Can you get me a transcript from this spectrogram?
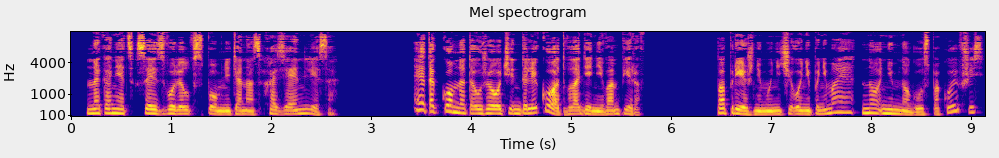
— наконец соизволил вспомнить о нас хозяин леса. «Эта комната уже очень далеко от владений вампиров». По-прежнему ничего не понимая, но немного успокоившись,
